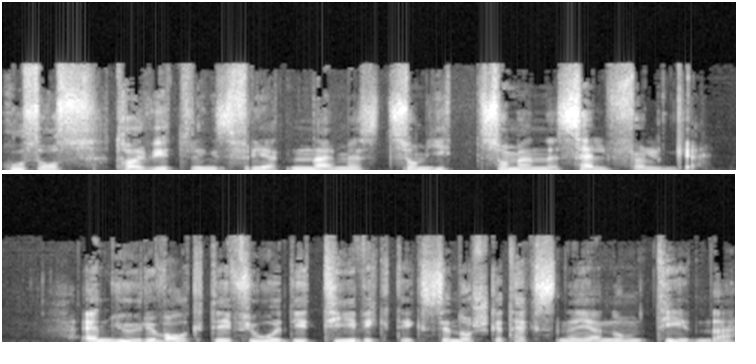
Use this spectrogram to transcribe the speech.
Hos oss tar vi ytringsfriheten nærmest som gitt, som en selvfølge. En jury valgte i fjor de ti viktigste norske tekstene gjennom tidene.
